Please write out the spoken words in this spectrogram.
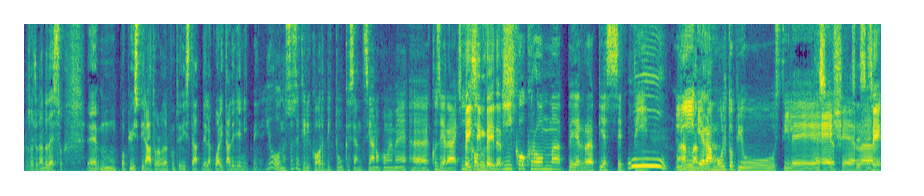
lo sto giocando adesso, eh, un po' più ispirato proprio dal punto di vista della qualità degli enigmi. Io non so se ti ricordi tu che sei anziano come me, eh, cos'era? Space Ico- Invaders. Icochrome per PSP. Uh, Lì mamma era mia. molto più stile. Escher. Sì, sì. Sì.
